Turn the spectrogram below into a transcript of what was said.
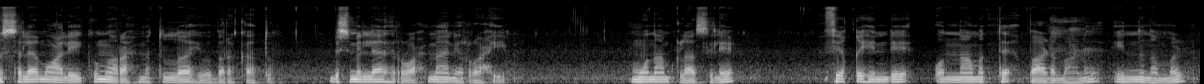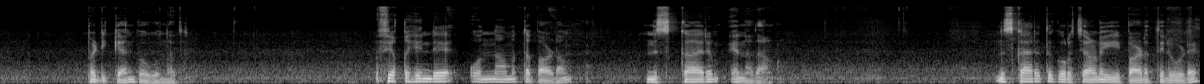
അസ്സലാമു അലൈക്കും വറഹമത്തല്ലാഹി വബർക്കാത്തു ബിസ്മില്ലാഹി റഹ്മാൻ റഹീം മൂന്നാം ക്ലാസ്സിലെ ഫിഖിന്റെ ഒന്നാമത്തെ പാഠമാണ് ഇന്ന് നമ്മൾ പഠിക്കാൻ പോകുന്നത്. ഫിഖിന്റെ ഒന്നാമത്തെ പാഠം നിസ്കാരം എന്നതാണ്. നിസ്കാരത്തെക്കുറിച്ചാണ് ഈ പാഠത്തിലൂടെ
